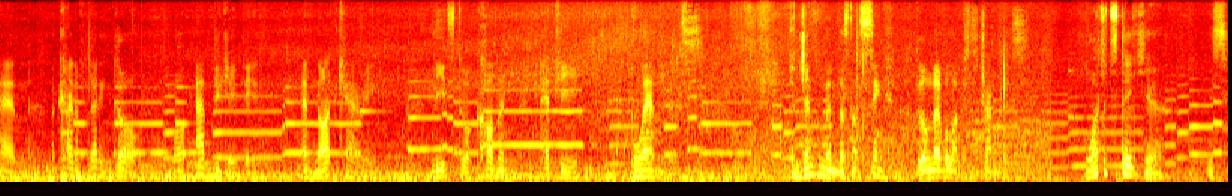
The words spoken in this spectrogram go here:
and a kind of letting go or abdicating and not caring leads to a common, petty blandness. The gentleman does not sink to the level of his detractors. What's at stake here is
